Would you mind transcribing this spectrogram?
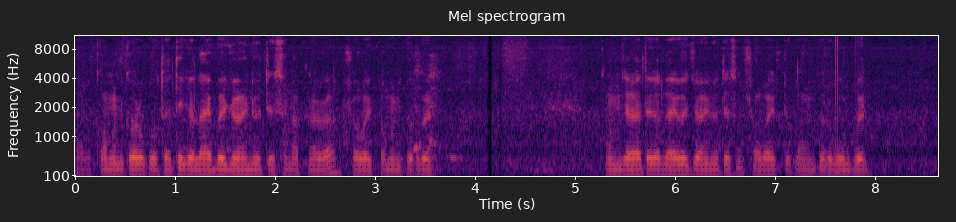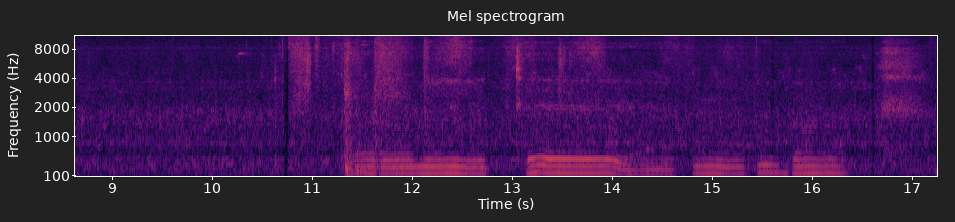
আর কমেন্ট করো কোথা থেকে লাইভে জয়েন হইতেছেন আপনারা? সবাই কমেন্ট করবেন। কোন জায়গা থেকে লাইভে জয়েন হইতেছেন, সবাই একটু কমেন্ট করে বলবেন। মিথ্যে মিথ্যে তার ভালোবাসা এ বলেছি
